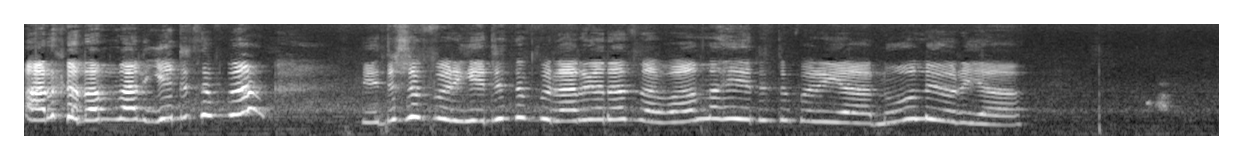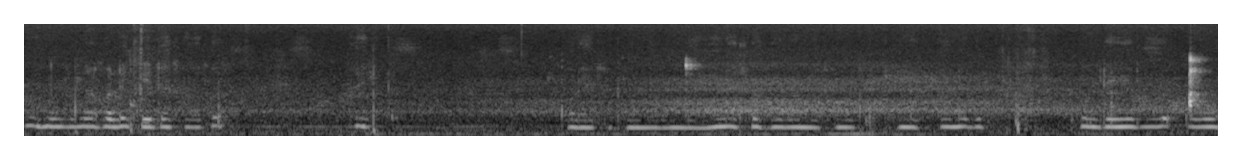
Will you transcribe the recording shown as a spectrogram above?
Arkadaşlar 7-0. 7-0 7-0 arkadaşlar. Vallahi 7-0 ya. Ne oluyor ya? Kaleciyle sıkarız. Hayır. Kaleci dönüyorum. Yine olmasın. Yine bir gol değil. Allah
